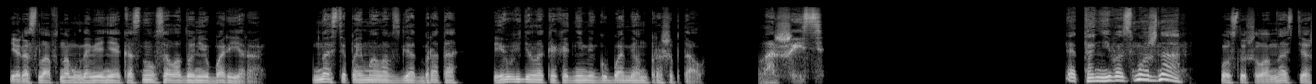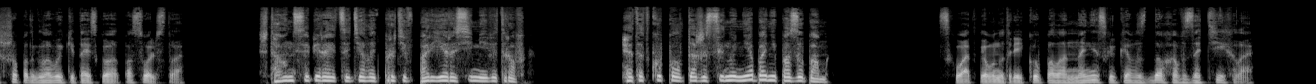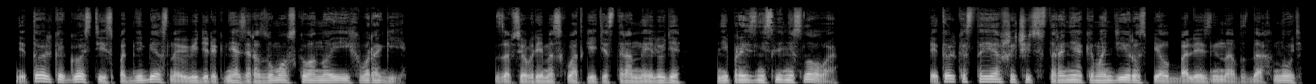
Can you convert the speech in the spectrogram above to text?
Ярослав на мгновение коснулся ладонью барьера. Настя поймала взгляд брата и увидела, как одними губами он прошептал. «Ложись!» «Это невозможно!» — услышала Настя шепот главы китайского посольства. «Что он собирается делать против барьера Семи Ветров? Этот купол даже сыну неба не по зубам. Схватка внутри купола на несколько вздохов затихла. Не только гости из Поднебесной увидели князя Разумовского, но и их враги. За все время схватки эти странные люди не произнесли ни слова. И только стоявший чуть в стороне командир успел болезненно вздохнуть,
